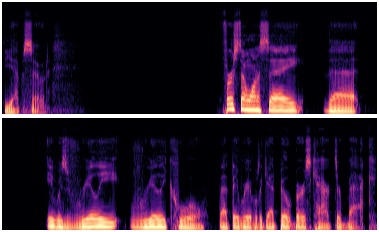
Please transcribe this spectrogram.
the episode. First, I want to say that it was really, really cool that they were able to get Bill Burr's character back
